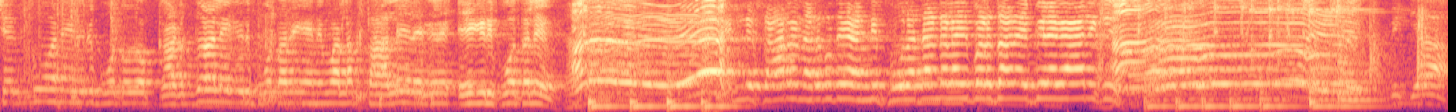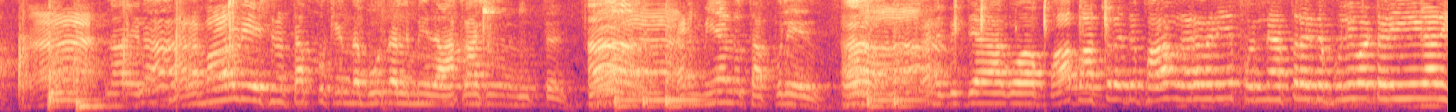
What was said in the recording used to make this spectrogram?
చెంగు అని ఎగిరిపోతుందో ఖడ్గాలు ఎగిరిపోతాయి అని వాళ్ళ తలే ఎగిరి- ఎగిరిపోతలేవు. ఎన్నిసార్లు నరుకుతే అన్ని పూల దండలు పిల్లగానికి. పరమాణుడు చేసిన తప్పు కింద భూతల మీద ఆకాశం చూస్తుంది. కానీ మీ అందు తప్పు లేదు. కానీ బిడ్డ పాప అత్తలైతే పాము గరవని పుణ్యాస్తులైతే పులి పట్టని కానీ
